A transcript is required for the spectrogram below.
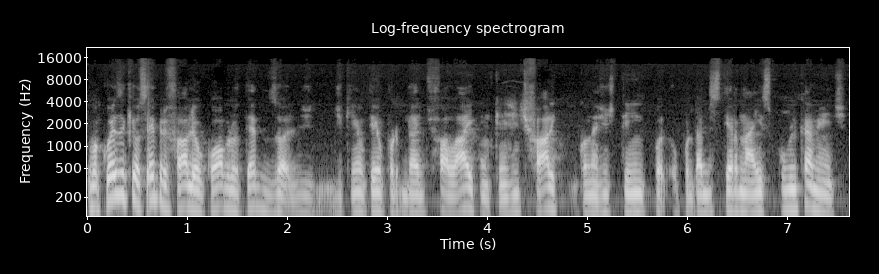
uma coisa que eu sempre falo, eu cobro até de, de, quem eu tenho oportunidade de falar e com quem a gente fala, quando a gente tem oportunidade de externar isso publicamente.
